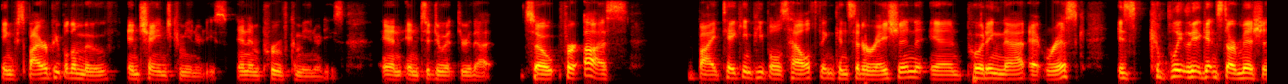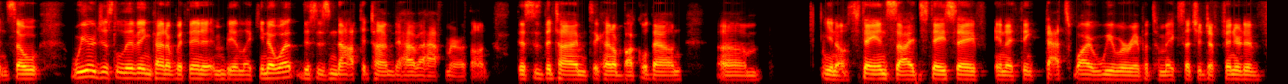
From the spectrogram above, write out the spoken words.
inspire people to move and change communities and improve communities and and to do it through that so for us by taking people's health in consideration and putting that at risk is completely against our mission. So we are just living kind of within it and being like, you know what, this is not the time to have a half marathon. This is the time to kind of buckle down um, you know, stay inside, stay safe. And I think that's why we were able to make such a definitive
